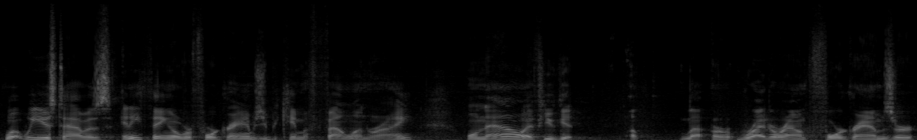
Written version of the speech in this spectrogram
what we used to have is anything over four grams, you became a felon, right? Well, now if you get uh, right around four grams or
